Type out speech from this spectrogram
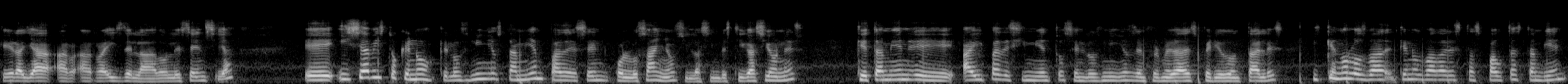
que era ya a, raíz de la adolescencia, eh, y se ha visto que no, que los niños también padecen con los años y las investigaciones que también eh, hay padecimientos en los niños de enfermedades periodontales y que nos, los va, que nos va a dar estas pautas también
